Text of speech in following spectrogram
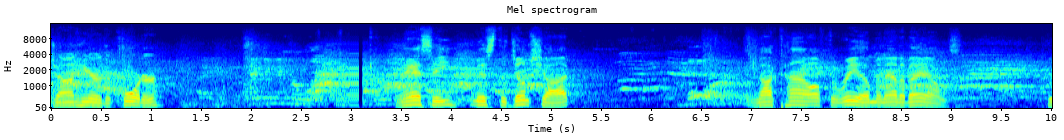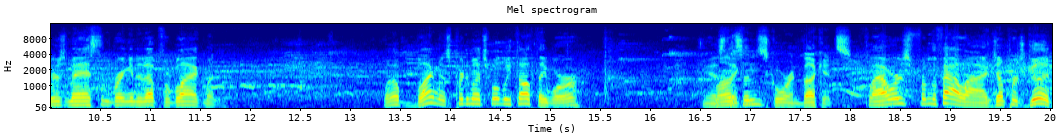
John here, the quarter. Massey missed the jump shot. Knocked high off the rim and out of bounds. Here's Maston bringing it up for Blackman. Well, Blackman's pretty much what we thought they were. Yes, Monson scoring buckets. Flowers from the foul line. Jumper's good.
